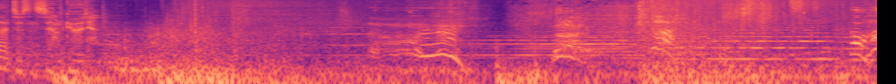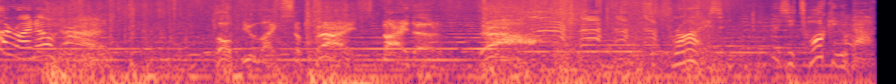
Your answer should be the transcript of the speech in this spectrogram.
That doesn't sound good. Oh, hi, Rhino! Hope you like surprise, Spider! Surprise! What is he talking about?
